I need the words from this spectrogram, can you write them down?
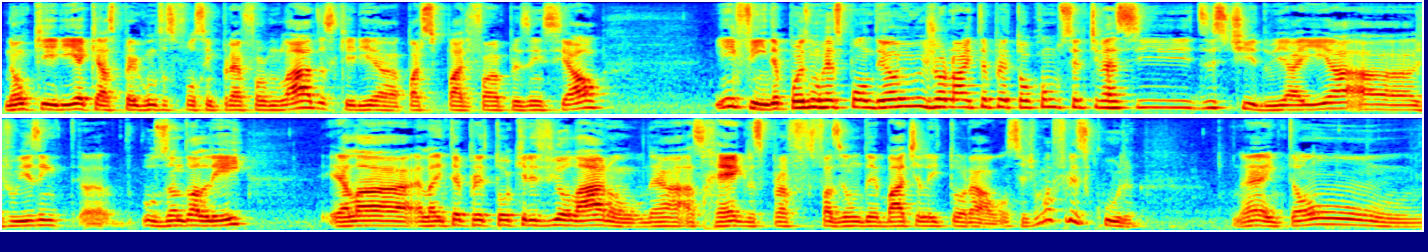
não queria que as perguntas fossem pré-formuladas, queria participar de forma presencial. Enfim, depois não respondeu e o jornal interpretou como se ele tivesse desistido. E aí a, a juíza, usando a lei, ela, ela interpretou que eles violaram né, as regras para fazer um debate eleitoral, ou seja, uma frescura. Né? Então,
